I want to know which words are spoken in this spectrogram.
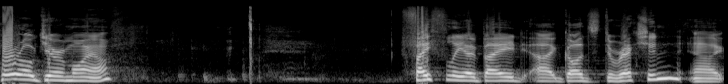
Poor old Jeremiah faithfully obeyed uh, God's direction, uh,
